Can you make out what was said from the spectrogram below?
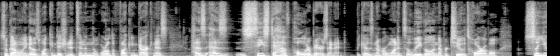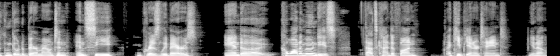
so God only knows what condition it's in in the world of fucking darkness, has has ceased to have polar bears in it because number one, it's illegal, and number two, it's horrible. So you can go to Bear Mountain and see grizzly bears and uh, coatimundis. That's kind of fun. I keep you entertained. You know,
